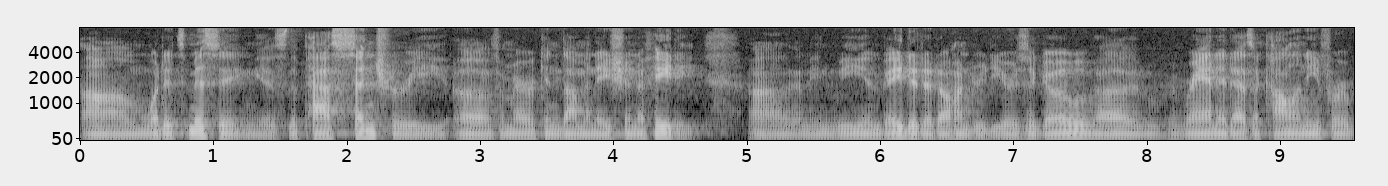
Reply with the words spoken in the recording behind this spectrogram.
Um, what it's missing is the past century of American domination of Haiti. Uh, I mean, we invaded it 100 years ago, uh, ran it as a colony for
